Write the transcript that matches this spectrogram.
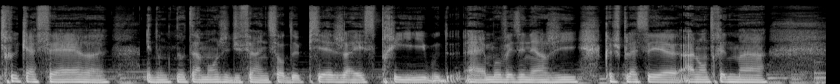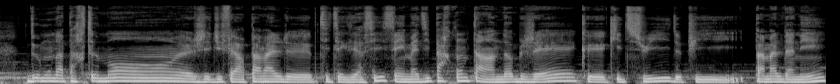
trucs à faire. Et donc, notamment, j'ai dû faire une sorte de piège à esprit ou de à mauvaise énergie que je plaçais euh, à l'entrée de ma de mon appartement. Euh, j'ai dû faire pas mal de petits exercices et il m'a dit par contre t'as un objet que, qui te suit depuis pas mal d'années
